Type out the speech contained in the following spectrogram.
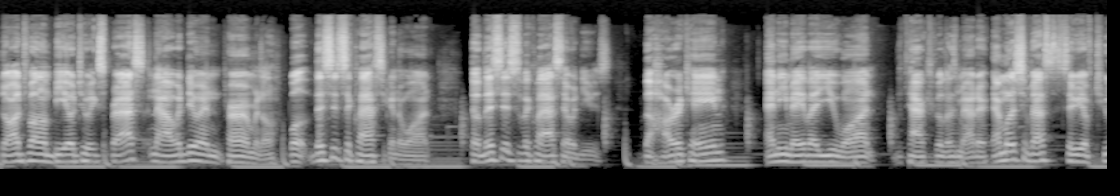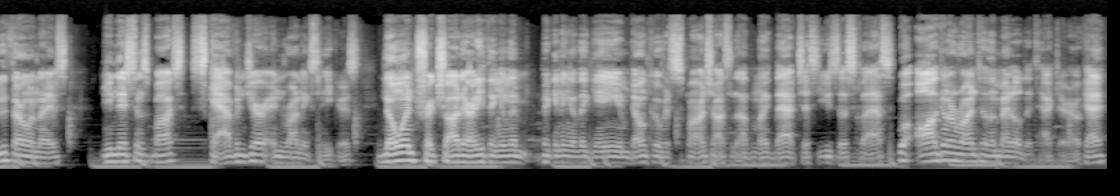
Dodgeball and BO2 Express? Now we're doing terminal. Well, this is the class you're gonna want. So this is the class I would use. The Hurricane, any melee you want, the tactical doesn't matter. Demolition vest, so you have two throwing knives munitions box, scavenger, and running sneakers. No one trick shot or anything in the beginning of the game. Don't go for spawn shots and nothing like that. Just use this class. We're all gonna run to the metal detector, okay?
